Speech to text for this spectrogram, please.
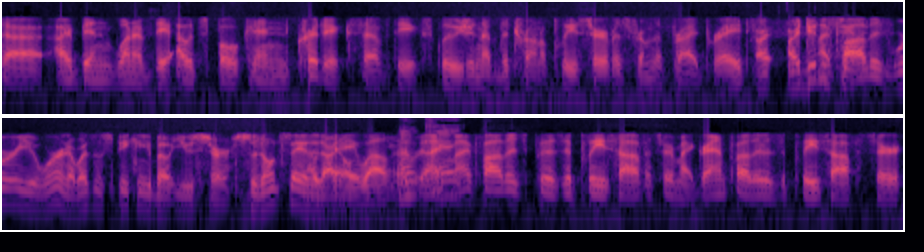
uh, I've been one of the outspoken critics of the exclusion of the Toronto Police Service from the Pride Parade. I, I didn't my say father's, that you were you weren't. I wasn't speaking about you, sir. So don't say that okay, I don't. Well, okay. my, my father was a police officer. My grandfather was a police officer.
